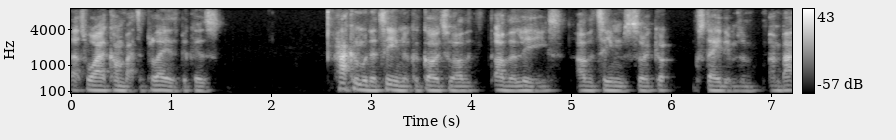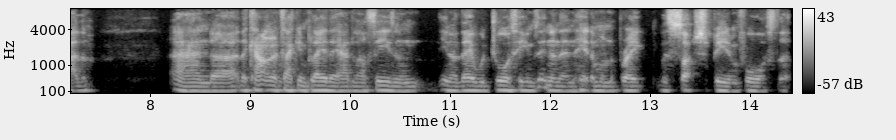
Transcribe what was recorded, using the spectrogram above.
that's why I come back to players because Häcken were a team that could go to other other leagues, other teams, so stadiums and, and batter them. And uh, the counter attacking play they had last season, you know, they would draw teams in and then hit them on the break with such speed and force that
